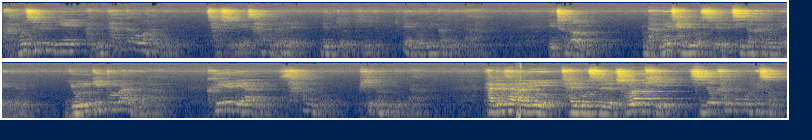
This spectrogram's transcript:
아버지를 위해 안타까워하는 자신의 사랑을 느꼈기 때문일 겁니다. 이처럼 남의 잘못을 지적하는 데에는 용기뿐만 아니라 그에 대한 사랑도 필요합니다. 다른 사람이 잘못을 정확히 지적한다고 해서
